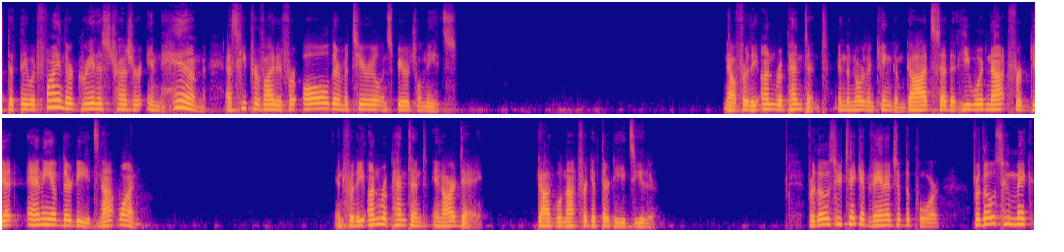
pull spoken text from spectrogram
but that they would find their greatest treasure in Him as He provided for all their material and spiritual needs. Now, for the unrepentant in the northern kingdom, God said that He would not forget any of their deeds, not one. And for the unrepentant in our day, God will not forget their deeds either. For those who take advantage of the poor, for those who make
